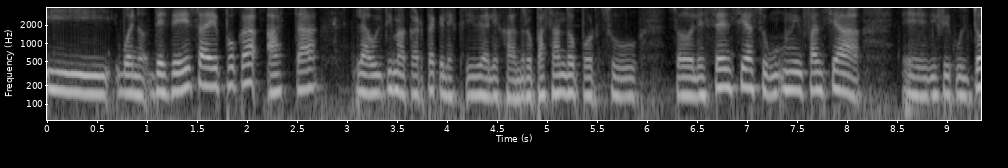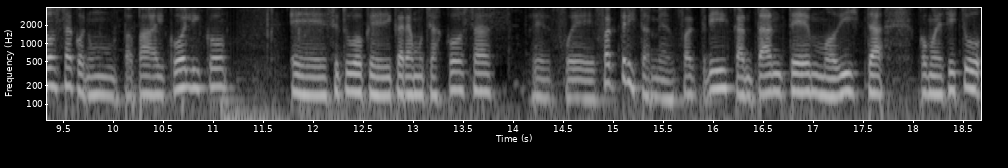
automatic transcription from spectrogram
Y bueno, desde esa época hasta la última carta que le escribe Alejandro, pasando por su, adolescencia, su, una infancia eh, dificultosa con un papá alcohólico, eh, se tuvo que dedicar a muchas cosas. Eh, fue, fue actriz también, fue actriz, cantante, modista. Como decís tú,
